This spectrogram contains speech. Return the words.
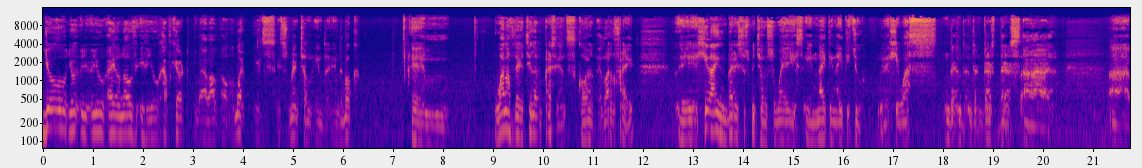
you, you, you, I don't know if, you have heard about. Oh, well, it's it's mentioned in the in the book. Um, one of the Chilean presidents, called Eduardo Frei, uh, he died in very suspicious ways in 1982. Uh, he was there's there's uh, uh,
